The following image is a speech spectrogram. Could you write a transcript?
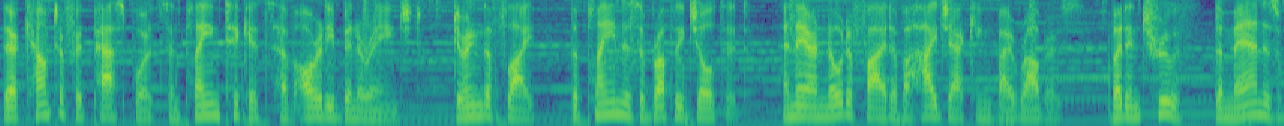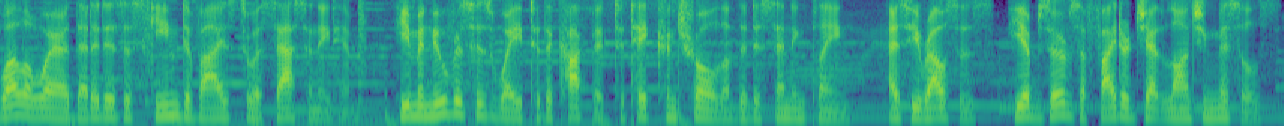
Their counterfeit passports and plane tickets have already been arranged. During the flight, the plane is abruptly jolted, and they are notified of a hijacking by robbers. But in truth, the man is well aware that it is a scheme devised to assassinate him. He maneuvers his way to the cockpit to take control of the descending plane. As he rouses, he observes a fighter jet launching missiles,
